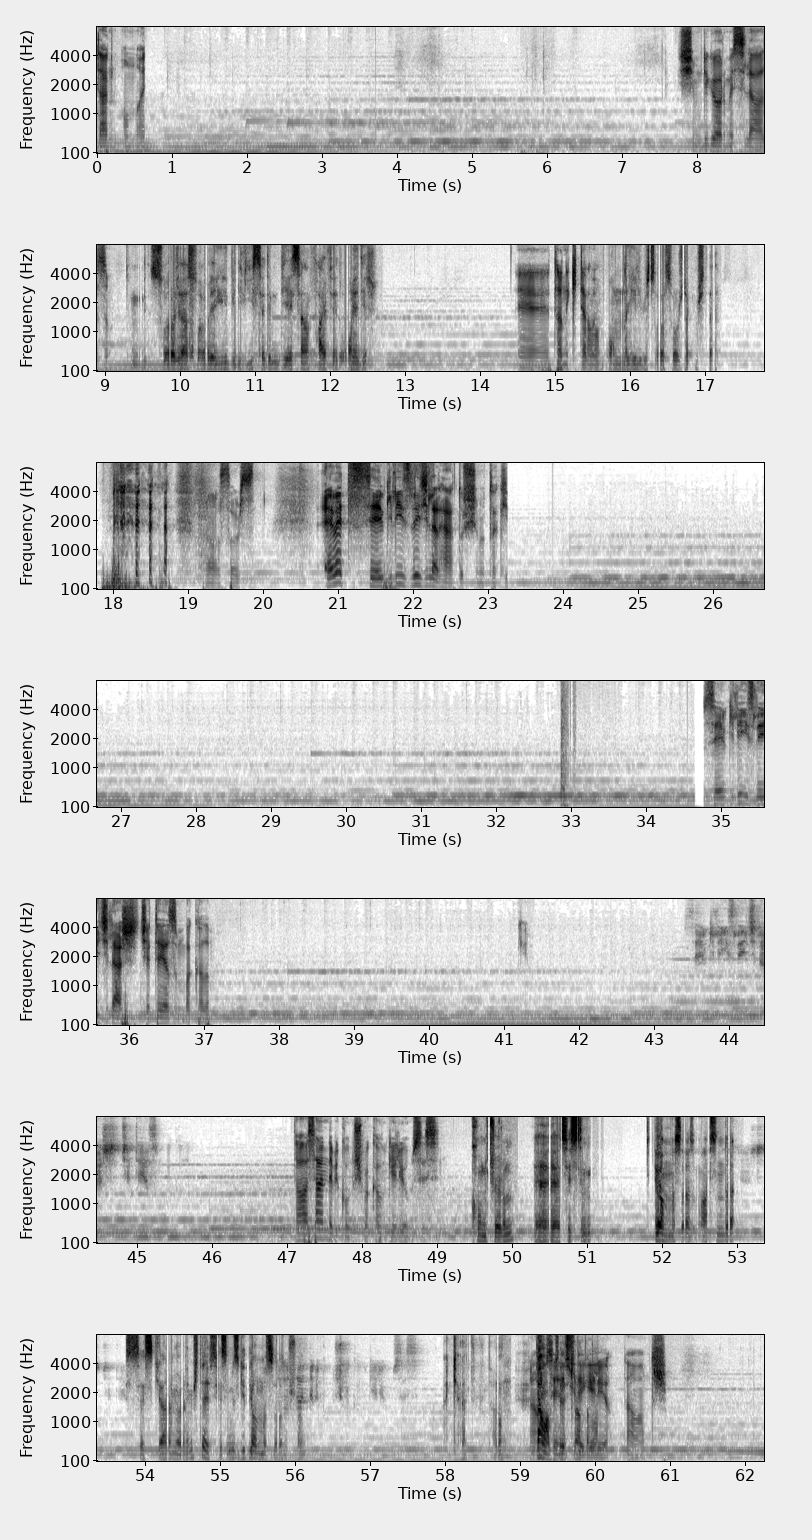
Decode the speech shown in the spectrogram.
Ten onun ay- Şimdi görmesi lazım. Şimdi soracağı soruyla ilgili bilgi istedim. DSM-5 dedi. O nedir? Ee, tanı kitabı. Tamam. Onunla ilgili bir soru soracakmış da. Tamam sorsun. Evet sevgili izleyiciler. Ha dur şunu takayım. Sevgili izleyiciler, çete yazın bakalım. Kim? Sevgili izleyiciler, çete yazın bakalım. Daha sen de bir konuş bakalım geliyor mu sesin? Konuşuyorum. Ee, sesim gidiyor olması lazım. Aslında ses gelmiyor demiş de sesimiz gidiyor olması lazım şu an. Sen de bir konuş bakalım geliyor mu sesin? Geldi. Tamam. Tamam, Tamam, ses şu an tamam. geliyor. Tamamdır.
